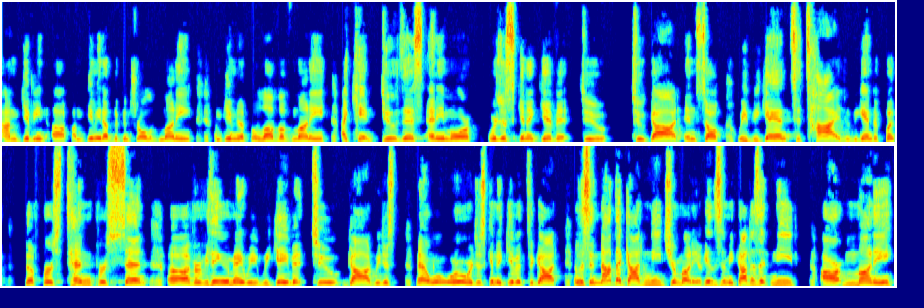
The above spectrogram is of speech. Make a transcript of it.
I'm giving up. I'm giving up the control of money. I'm giving up the love of money. I can't do this anymore. We're just gonna give it to to God. And so we began to tithe. We began to put the first 10% of everything we made, we, we gave it to God. We just, man, we're, we're just going to give it to God. And listen, not that God needs your money. Okay, listen to me. God doesn't need our money.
